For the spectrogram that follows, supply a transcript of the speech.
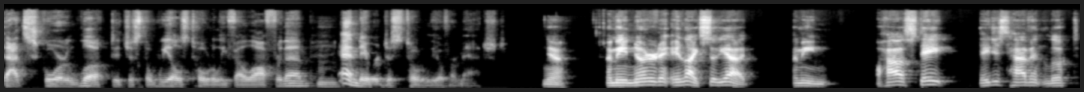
that score looked. It just the wheels totally fell off for them mm-hmm. and they were just totally overmatched. Yeah. I mean, Notre Dame, and like, so yeah, I mean, Ohio State, they just haven't looked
